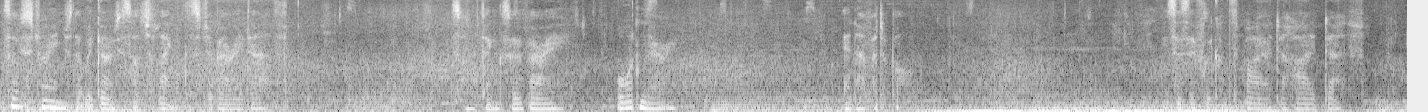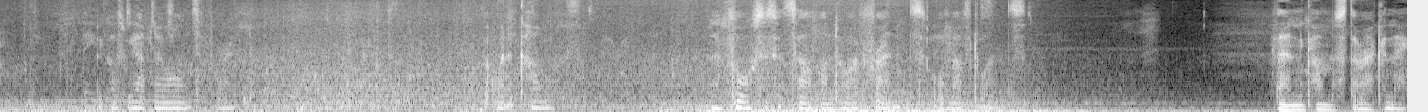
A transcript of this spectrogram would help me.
It's So strange that we go to such lengths to bury death. Something so very ordinary, It's as if we conspire to hide death because we have no answer for it. But when it comes and forces itself onto our friends or loved ones, then comes the reckoning.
